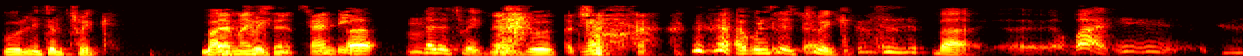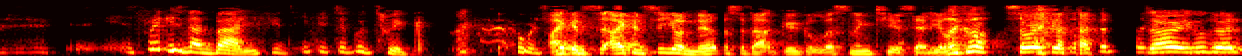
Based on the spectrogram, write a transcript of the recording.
good little trick. But that makes trick. sense. Andy. Uh, mm. Not a trick, but yeah. good. a trick. I wouldn't say a trick, but uh, but uh, trick is not bad if it if it's a good trick. I can see, I can see you're nervous about Google listening to you, Sandy. You're like, oh, sorry, Google. sorry, Google.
